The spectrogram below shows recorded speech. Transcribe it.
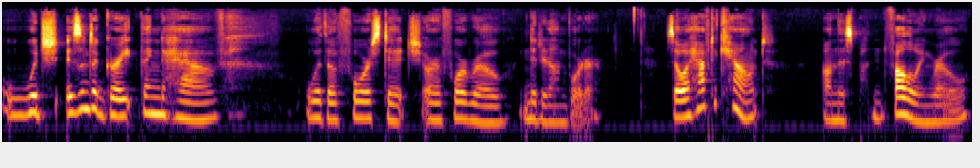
which isn't a great thing to have with a four stitch or a four row knitted on border. So I have to count on this following row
